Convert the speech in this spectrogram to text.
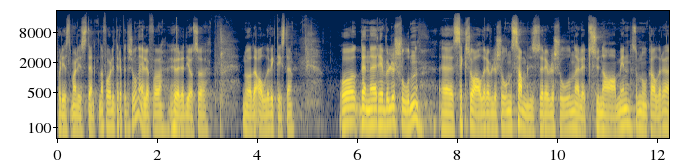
for de som har lyst enten å få litt repetisjon, eller få høre de også noe av det aller viktigste. Og denne revolusjonen, eh, seksualrevolusjonen, samlivsrevolusjonen, eller tsunamien, som noen kaller det,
